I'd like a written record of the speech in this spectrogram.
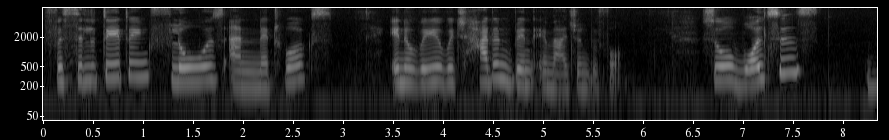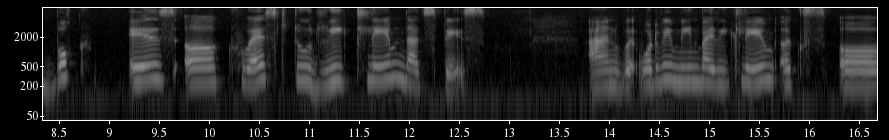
facilitating flows and networks in a way which hadn't been imagined before. So Waltz's book is a quest to reclaim that space and what do we mean by reclaim? Uh,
